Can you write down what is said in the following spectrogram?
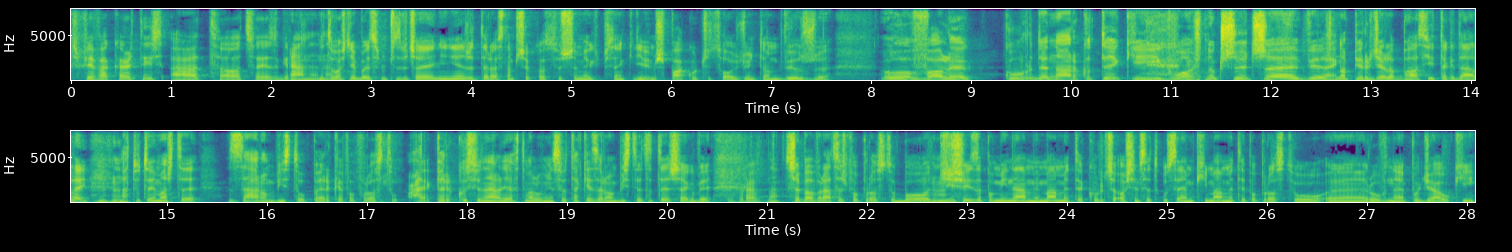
śpiewa Curtis, a to, co jest grane. No to właśnie, bo jesteśmy przyzwyczajeni, nie? Że teraz na przykład słyszymy jakieś piosenki, nie wiem, Szpaku czy coś, że oni tam wiesz, że o, wale, kurde, narkotyki, głośno krzyczę, wiesz, Tak. napierdziela bas i tak dalej, a tutaj masz tę zarąbistą perkę po prostu. A perkusjonalia w tym albumie są takie zarąbiste, to też jakby To prawda. trzeba wracać po prostu, bo dzisiaj zapominamy, mamy te kurcze 808, mamy te po prostu e, równe podziałki,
